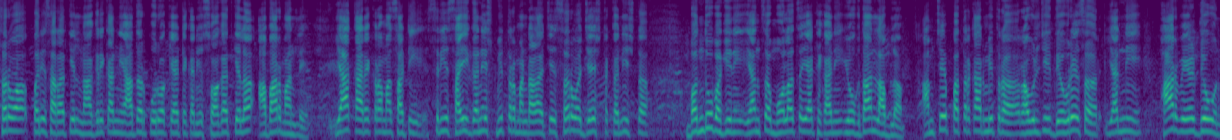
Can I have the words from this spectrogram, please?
सर्व परिसरातील नागरिकांनी आदरपूर्वक या ठिकाणी स्वागत केलं आभार मानले. या कार्यक्रमासाठी श्री साई गणेश मित्र मंडळाचे सर्व ज्येष्ठ कनिष्ठ बंधू भगिनी यांचं मोलाचं या ठिकाणी योगदान लाभलं. आमचे पत्रकार मित्र राहुलजी देवरे सर यांनी फार वेळ देऊन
